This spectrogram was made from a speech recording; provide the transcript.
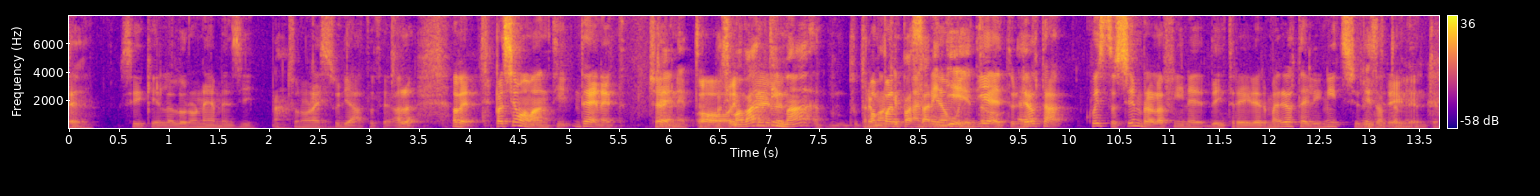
S. Sì, che è la loro nemesi. Ah, tu non hai ok. studiato. te. Allora, vabbè, passiamo avanti. Tenet. Cioè, Tenet. oh, Passiamo avanti, trailer- ma potremmo Ma anche passare andiamo indietro. In Eh. realtà questo sembra la fine dei trailer, ma in realtà è l'inizio dei trailer. Esattamente.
